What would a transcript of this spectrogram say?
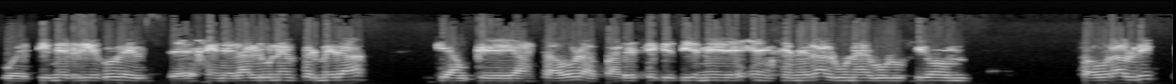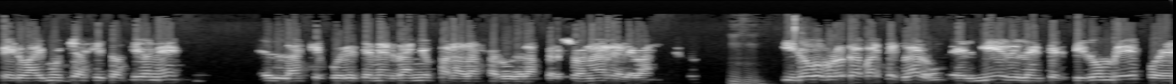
pues tiene el riesgo de, de generarle una enfermedad que aunque hasta ahora parece que tiene en general una evolución favorable, pero hay muchas situaciones las que puede tener daños para la salud de las personas relevantes. Y luego, por otra parte, claro, el miedo y la incertidumbre pues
